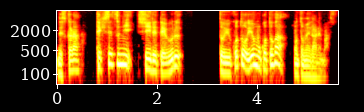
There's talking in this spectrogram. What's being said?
ですから、適切に仕入れて売るということを読むことが求められます。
